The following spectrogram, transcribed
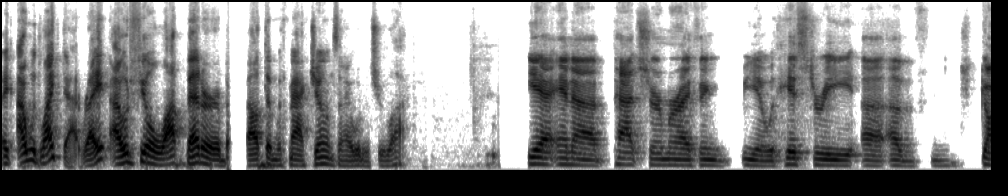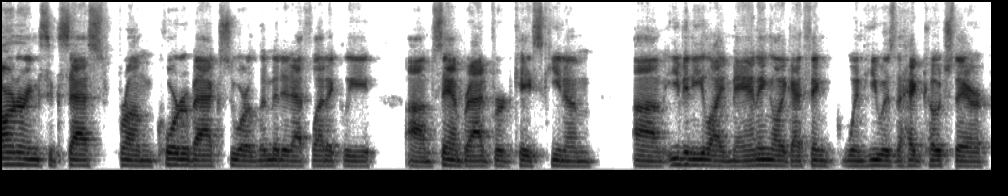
like I would like that, right? I would feel a lot better about them with Mac Jones than I would with Drew Lock. Yeah, and uh, Pat Shurmur, I think you know, with history uh, of garnering success from quarterbacks who are limited athletically, um, Sam Bradford, Case Keenum, um, even Eli Manning. Like I think when he was the head coach there,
